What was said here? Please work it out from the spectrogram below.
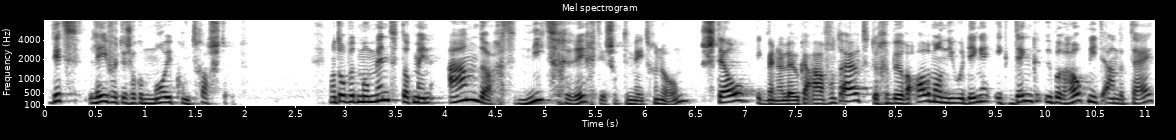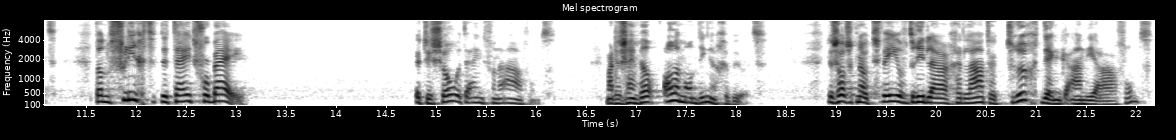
Dit levert dus ook een mooi contrast op. Want op het moment dat mijn aandacht niet gericht is op de metronoom, stel ik ben een leuke avond uit, er gebeuren allemaal nieuwe dingen, ik denk überhaupt niet aan de tijd, dan vliegt de tijd voorbij. Het is zo het eind van de avond. Maar er zijn wel allemaal dingen gebeurd. Dus als ik nou twee of drie dagen later terugdenk aan die avond,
